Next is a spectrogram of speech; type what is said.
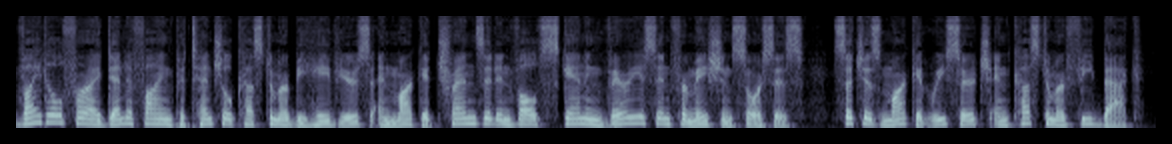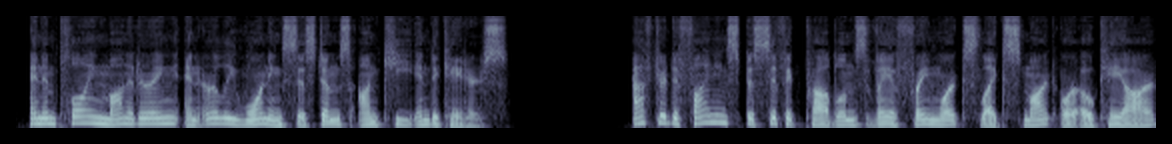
Vital for identifying potential customer behaviors and market trends, it involves scanning various information sources, such as market research and customer feedback, and employing monitoring and early warning systems on key indicators. After defining specific problems via frameworks like SMART or OKR,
